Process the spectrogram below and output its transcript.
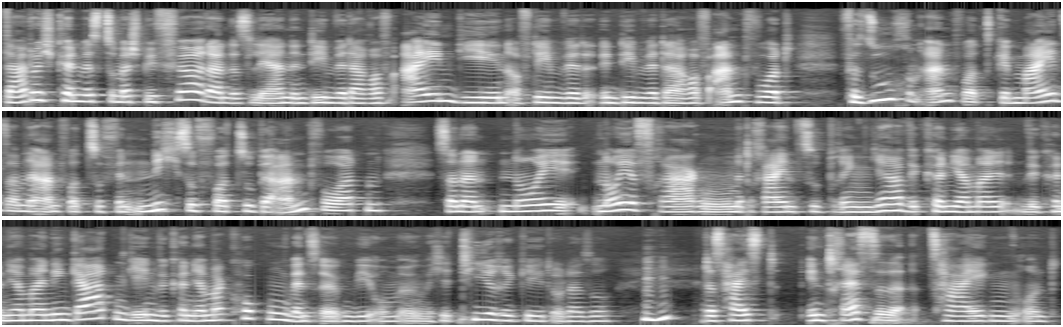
Dadurch können wir es zum Beispiel fördern, das Lernen, indem wir darauf eingehen, auf dem wir, indem wir darauf Antwort versuchen, Antwort, gemeinsam eine Antwort zu finden, nicht sofort zu beantworten, sondern neu, neue Fragen mit reinzubringen. Ja, wir können ja mal, wir können ja mal in den Garten gehen, wir können ja mal gucken, wenn es irgendwie um irgendwelche Tiere geht oder so. Mhm. Das heißt, Interesse zeigen und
